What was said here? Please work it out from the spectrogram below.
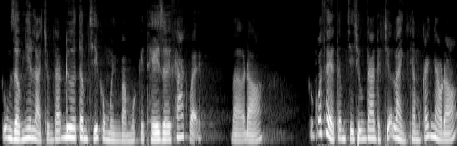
Cũng giống như là chúng ta đưa tâm trí của mình vào một cái thế giới khác vậy. Và ở đó, cũng có thể tâm trí chúng ta được chữa lành theo một cách nào đó.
